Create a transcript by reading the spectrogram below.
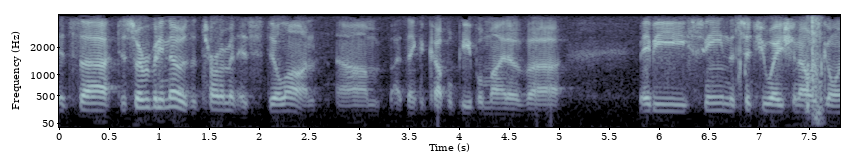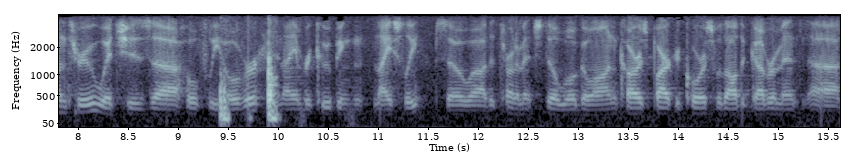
it's uh, just so everybody knows the tournament is still on. Um, I think a couple people might have uh, maybe seen the situation I was going through, which is uh, hopefully over, and I am recouping nicely. So uh, the tournament still will go on. KARS Park, of course, with all the government uh,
